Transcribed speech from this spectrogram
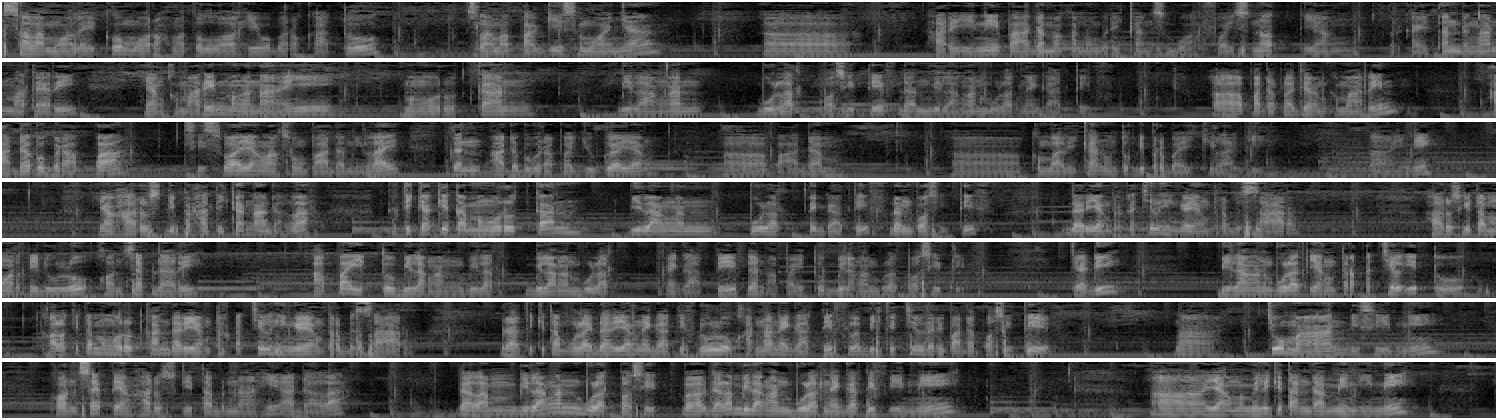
Assalamualaikum warahmatullahi wabarakatuh. Selamat pagi semuanya. Uh, hari ini Pak Adam akan memberikan sebuah voice note yang berkaitan dengan materi yang kemarin mengenai mengurutkan bilangan bulat positif dan bilangan bulat negatif. Uh, pada pelajaran kemarin ada beberapa siswa yang langsung Pak Adam nilai dan ada beberapa juga yang uh, Pak Adam uh, kembalikan untuk diperbaiki lagi. Nah, ini yang harus diperhatikan adalah ketika kita mengurutkan bilangan bulat negatif dan positif dari yang terkecil hingga yang terbesar, harus kita mengerti dulu konsep dari apa itu bilangan bulat bilangan bulat negatif dan apa itu bilangan bulat positif. Jadi, bilangan bulat yang terkecil itu kalau kita mengurutkan dari yang terkecil hingga yang terbesar, berarti kita mulai dari yang negatif dulu karena negatif lebih kecil daripada positif. Nah, cuman di sini konsep yang harus kita benahi adalah dalam bilangan bulat positif dalam bilangan bulat negatif ini uh, yang memiliki tanda min ini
